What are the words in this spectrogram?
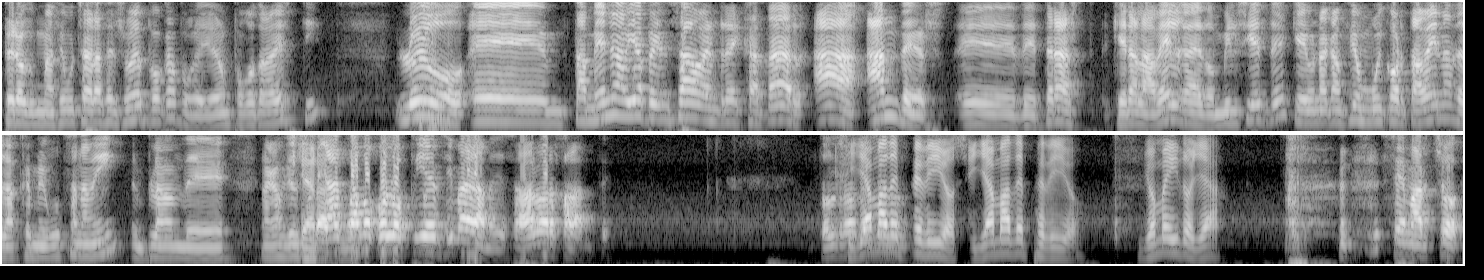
pero que me hace mucha gracia en su época, porque yo era un poco travesti. Luego, eh, también había pensado en rescatar a Anders eh, de Trust, que era la belga de 2007, que es una canción muy cortavena, de las que me gustan a mí, en plan de una canción... Ahora- estamos con los pies encima de la mesa, Álvaro Jalante. Todo el Si llama despedido, si llama despedido. Yo me he ido ya. se marchó.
